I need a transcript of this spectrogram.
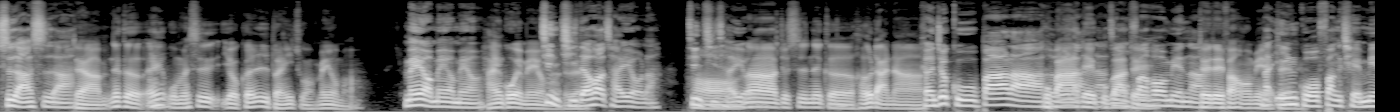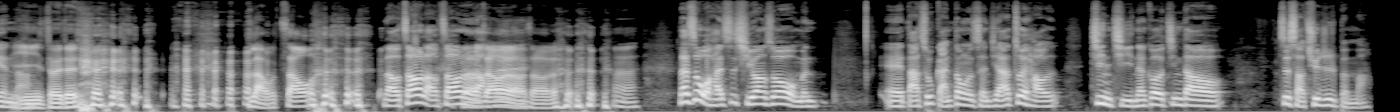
是啊，是啊。对啊，那个哎，我们是有跟日本一组吗？没有吗？没有，没有，没有。韩国也没有。近期的话才有啦。近期才有，那就是那个荷兰啊，可能就古巴啦，古巴对，古巴放后面啦，对对放后面。那英国放前面啦，对对对，老糟，老糟老糟了，老糟了老糟了。嗯，但是我还是希望说，我们诶打出感动的成绩，他最好晋级能够进到至少去日本嘛。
